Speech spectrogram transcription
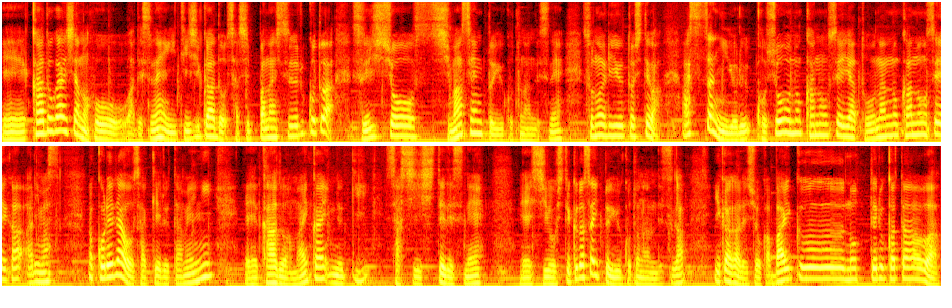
えー、カード会社の方はですね ETC カードを差しっぱなしすることは推奨しませんということなんですね。その理由としては暑さによる故障の可能性や盗難の可能性があります。これらを避けるために、え、カードは毎回抜き差ししてですねえ使用してくださいということなんですがいかがでしょうか？バイク乗ってる方は、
